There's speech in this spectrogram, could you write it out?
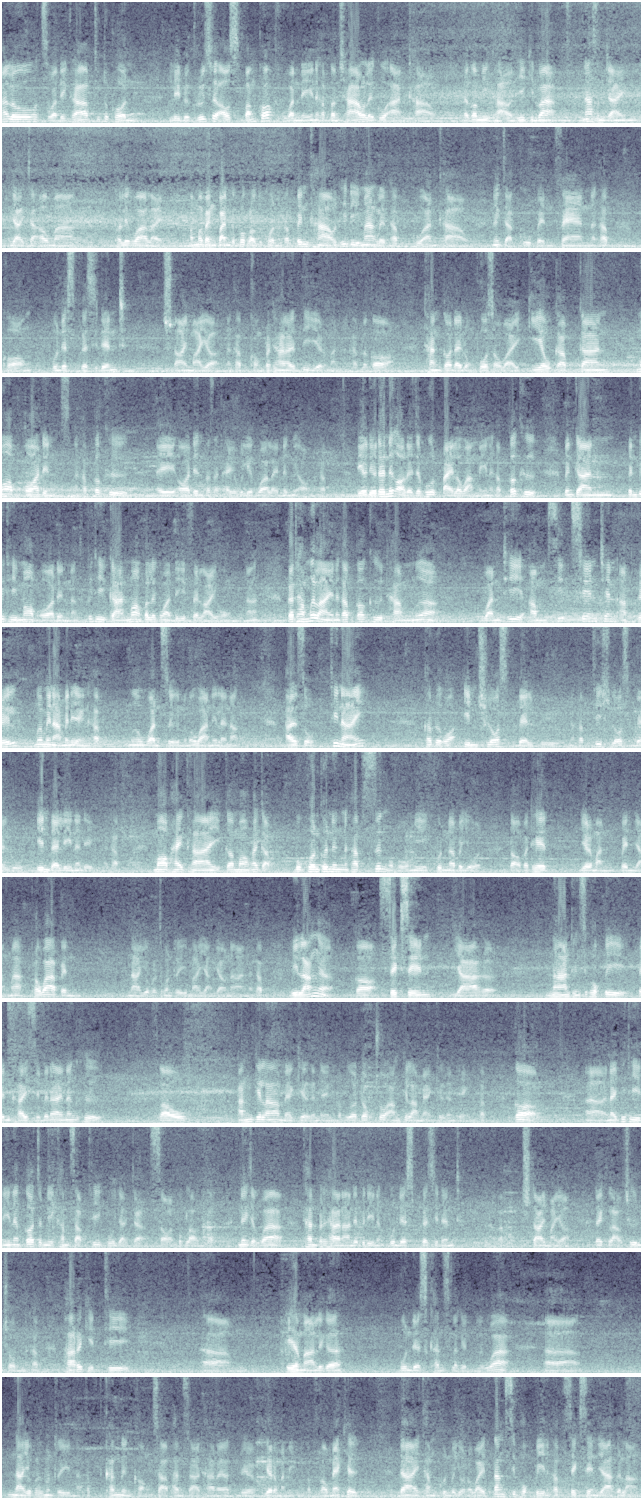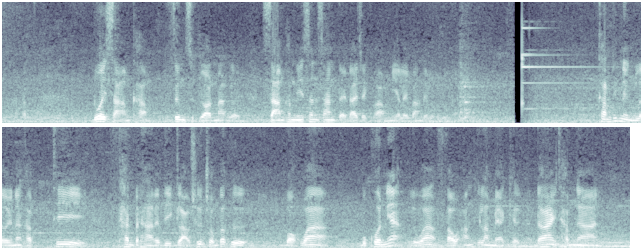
ฮัลโหล สวัสดีครับทุกทุกคน Liebe Grüße aus Bangkok วันนี้นะครับ ตอนเช้าเลยกูอ่านข่าว แล้วก็มีข่าวที่คิดว่าน่าสนใจ อยากจะเอามาเขาเรียกว่าอะไร เอามาแบ่งปันกับพวกเราทุกคนนะครับ เป็นข่าวที่ดีมากเลยครับครูอ่านข่าว เนื่องจากครูเป็นแฟนนะครับของ Bundespräsident Steinmeier นะครับของประธานาธิบดีเยอรมันนะครับ แล้วก็ท่านก็ได้ลงโพสต์เอาไว้เกี่ยวกับการมอบออเดนนะครับ ก็คือไอออเดนภาษาไทยเรียกว่าอะไรนึกไม่ออกนะครับ เดี๋ยวเดี๋ยวถ้านึกออกเดี๋ยวจะพูดไประหว่างนี้นะครับ ก็คือเป็นการเป็นพิธีมอบออเดนนะพิธีการมอบก็เรียกว่าดีเฟลไลหงนะกระทำเมื่อไหร่นะครับก็คือทำเมื่อวันที่อัมซิเซนเชนอัพริลเมื่อไม่นานมานี้เองนะครับ เมื่อวันซืนหรือเมื่อวานนี้แหละนะ also ที่ไหนเขาเรียกว่า in Schloss Bellevue นะครับที่ Schloss Bellevue in Berlin นั่นเองนะครับมอบให้ใครก็มอบให้กับบุคคลคนหนึ่งนะครับ ซึ่งโอ้โหมีคุณประโยชน์ต่อประเทศเยอรมันเป็นอย่างมาก เพราะว่าเป็น นายกรัฐมนตรีมาอย่างยาวนานนะครับวิลังเนก็เซ็กเซนยาเหนานถึง 16 ปี เป็นใครเสียไม่ได้นั่นก็คือเราอังเกลาแมคเคลนั่นเองครับหรือว่าดรอังเกลาแมคเคลนั่นเองครับก็ในพิธีนี้นะก็จะมีคำศัพท์ที่ครูอยากจะสอนพวกเรานะครับ เนื่องจากว่าท่านประธานาธิบดีนะบุนเดสประธานนะครับสไตน์ไมยอได้กล่าวชื่นชมนะครับ ภารกิจที่เอเมาลิกบุนเดสคันสลเกนหรือว่า นายกรัฐมนตรีนะครับครั้งหนึ่งของสหพันธ์สาธารณรัฐเยอรมนีนะครับเราแมคเคลได้ทำคุณประโยชน์เอาไว้ตั้ง 16 ปีนะครับเซ็กเซนยาเกลานะครับด้วย 3คำซึ่งสุดยอดมากเลย 3คำนี้สั้นๆ แต่ได้ใจความมีอะไรบ้างเดี๋ยวเราดูกันคำที่หนึ่งเลยนะครับที่ท่านประธานาธิบดีกล่าวชื่นชมก็คือบอกว่าบุคคลเนี้ยหรือว่าเฟาอังกิลาแมร์เคลเนี่ยได้ทำงาน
